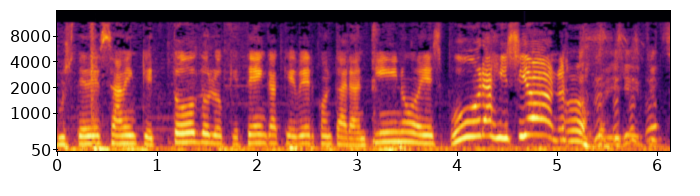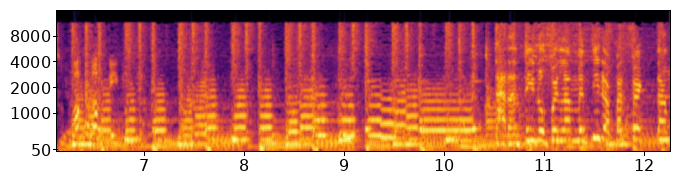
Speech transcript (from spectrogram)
ustedes saben que todo lo que tenga que ver con Tarantino es pura ficción. Tarantino fue la mentira perfecta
